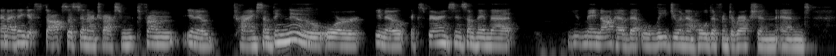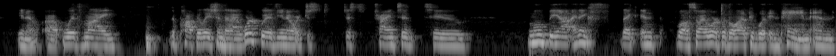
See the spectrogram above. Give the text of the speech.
and I think it stops us in our tracks from from you know trying something new or you know experiencing something that you may not have that will lead you in a whole different direction. And you know, uh, with my the population that I work with, you know, are just just trying to to move beyond. I think like in well, so I work with a lot of people in pain and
